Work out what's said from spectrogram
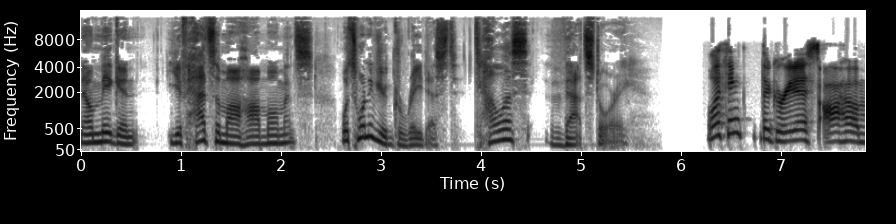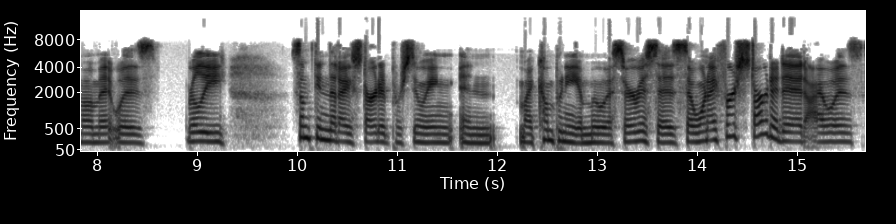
Now, Meghan, you've had some aha moments. What's one of your greatest? Tell us that story. Well, I think the greatest aha moment was really something that I started pursuing in my company, Imua Services. So when I first started it, I was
